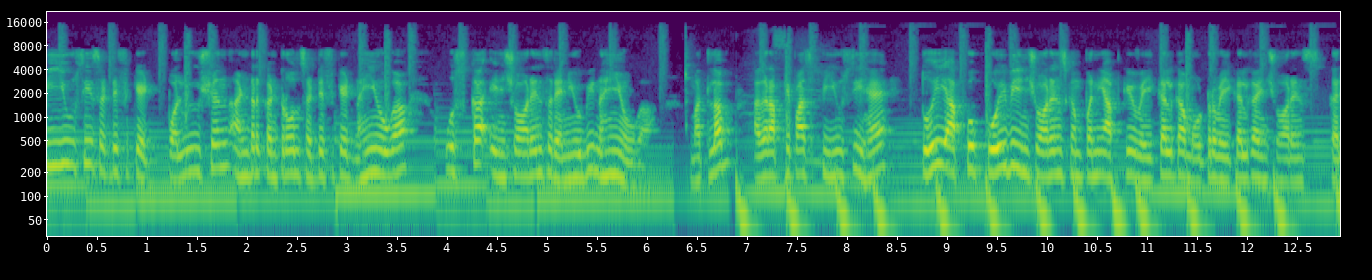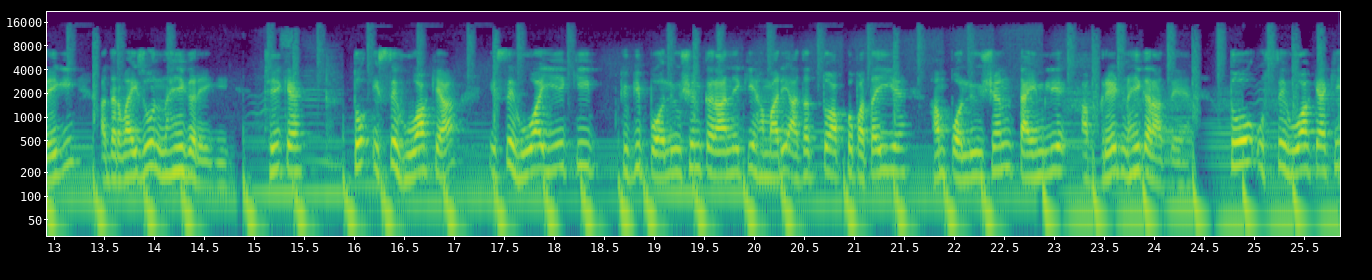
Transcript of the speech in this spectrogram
PUC certificate pollution under control certificate नहीं होगा, उसका इंश्योरेंस रेन्यू भी नहीं होगा। मतलब अगर आपके पास पीयूसी है तो ही आपको कोई भी इंश्योरेंस कंपनी आपके व्हीकल का मोटर व्हीकल का इंश्योरेंस करेगी अदरवाइज़ वो नहीं करेगी। ठीक है? तो इससे हुआ क्या? इससे हुआ ये कि क्योंकि पॉल्यूशन कराने की हमारी आदत तो आपको पता ही है, हम पॉल्यूशन टाइमली अपग्रेड नहीं कराते हैं। तो उससे हुआ क्या कि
